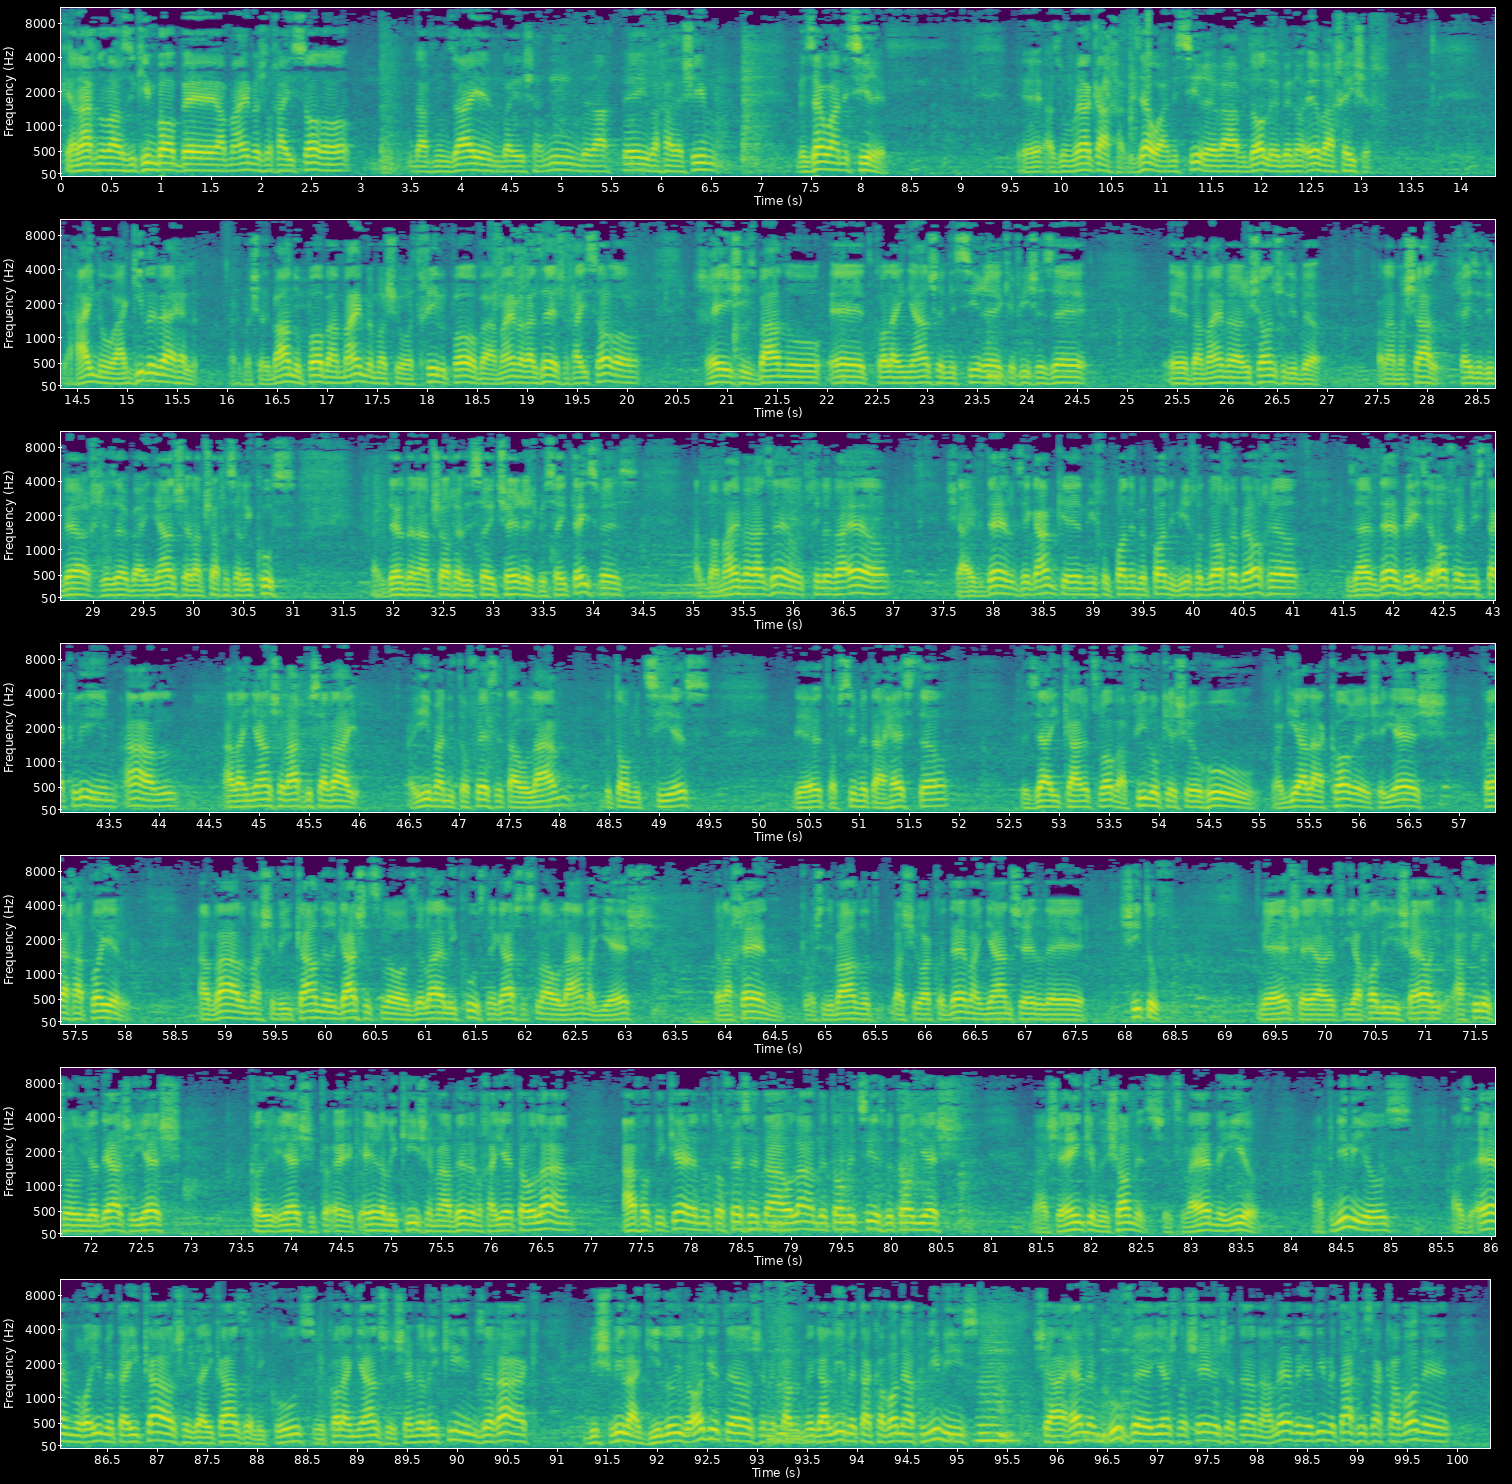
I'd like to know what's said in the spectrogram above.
כי אנחנו מחזיקים בו במים של חייסורו, דף נ"ז, בישנים, בדף פ', בחדשים, וזהו הנסירה. אז הוא אומר ככה, וזהו הנסירה והאבדולה בין האר והחשך. דהיינו, הגילוי וההלם. אז מה שדיברנו פה במים, מה שהוא התחיל פה במים הזה של חייסורו, אחרי שהסברנו את כל העניין של נסירה כפי שזה במים הראשון שהוא דיבר. כל המשל, אחרי זה דיבר שזה בעניין של המשוכס הליכוס, ההבדל בין המשוכס בסוי צ'רש בסוי טייספס, אז במיימר הזה הוא התחיל לבאר שההבדל זה גם כן ייחוד פונים בפונים, ייחוד באוכל באוכל, זה ההבדל באיזה אופן מסתכלים על, על העניין של אחדוס הוואי. האם אני תופס את העולם בתור מציאס, תופסים את ההסתר, וזה העיקר אצלו, ואפילו כשהוא מגיע לקורא שיש כוח הפועל, אבל מה שבעיקר נרגש אצלו זה לא הליכוס, נרגש אצלו העולם, היש, ולכן, כמו שדיברנו בשיעור הקודם, העניין של שיתוף, שיכול להישאר, אפילו שהוא יודע שיש יש עיר הליקי שמהווה ומחיה את העולם, אף על פי כן הוא תופס את העולם בתור מציאס, בתור יש. מה שאין כמנשומץ, שאצלהם מאיר הפנימיוס, אז הם רואים את העיקר, שזה העיקר זה ליכוס, וכל העניין של שם אליקים זה רק בשביל הגילוי, ועוד יותר שמגלים את הכוון הפנימיס, שההלם גוף יש לו שרש יותר נעלה, ויודעים את תכלס הכוון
